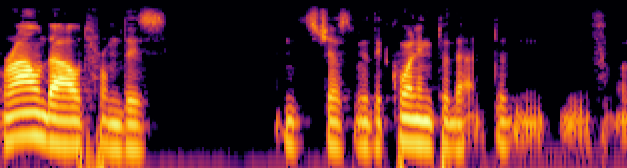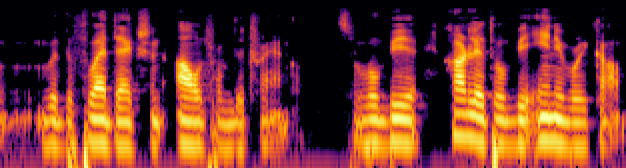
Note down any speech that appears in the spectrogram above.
round out from this. It's just with the calling to that to, with the flat action out from the triangle. So will be hardly it will be any breakout.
